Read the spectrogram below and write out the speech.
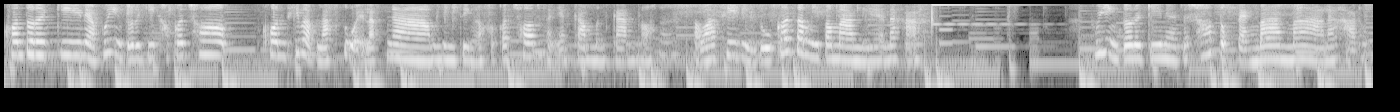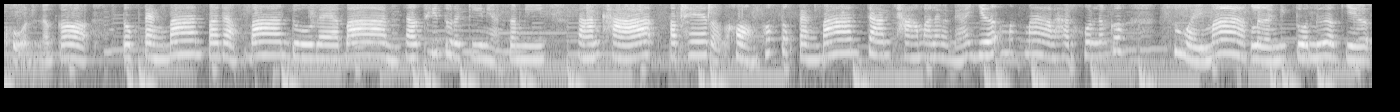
คนตุรกีเนี่ยผู้หญิงตุรกีเขาก็ชอบคนที่แบบรักสวยรักงามจริงๆแล้วเขาก็ชอบศัลยกรรมเหมือนกันเนาะแต่ว่าที่บิ่มรู้ก็จะมีประมาณนี้นะคะ ผู้หญิงตุรกีเนี่ยจะชอบตกแต่งบ้านมากนะคะ ทุกคนแล้วก็ตกแต่งบ้านประดับบ้านดูแลบ้าน แล้วที่ตุรกีเนี่ยจะมีร้านค้าประเภทแบบของพวกตกแต่งบ้านจานชามอะไรแบบนี้เยอะมากๆนะคะทุกคนแล้วก็สวยมากเลยมีตัวเลือกเยอะ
